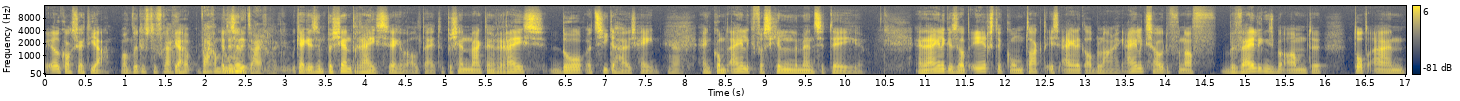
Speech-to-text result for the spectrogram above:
heel kort zegt ja. Want dit is de vraag, Ja. waarom doen we een- dit eigenlijk? Kijk, het is een patiëntreis, zeggen we altijd. De patiënt maakt een reis door het ziekenhuis heen. Ja. En komt eigenlijk verschillende mensen tegen. En eigenlijk is dat eerste contact is eigenlijk al belangrijk. Eigenlijk zouden vanaf beveiligingsbeambten tot aan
